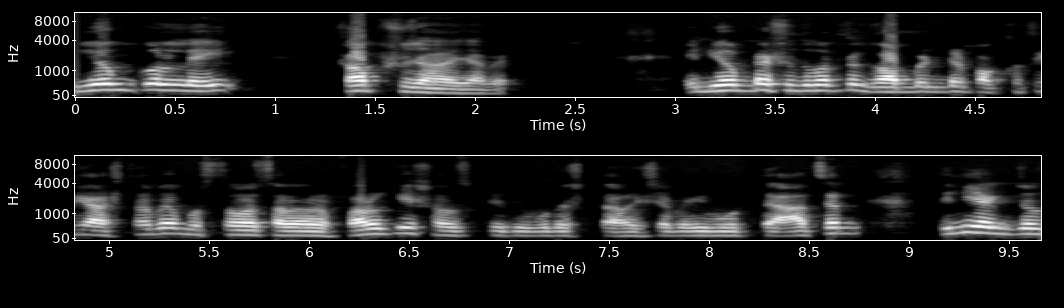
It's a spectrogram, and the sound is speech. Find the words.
নিয়ম করলেই সব সোজা হয়ে যাবে। এই নিয়মটা শুধুমাত্র গভর্নমেন্টের পক্ষ থেকে আসতে হবে। মোস্তফা সারোয়ার ফারুকী, সংস্কৃতি উপদেষ্টা হিসেবে এই মুহূর্তে আছেন। তিনি একজন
